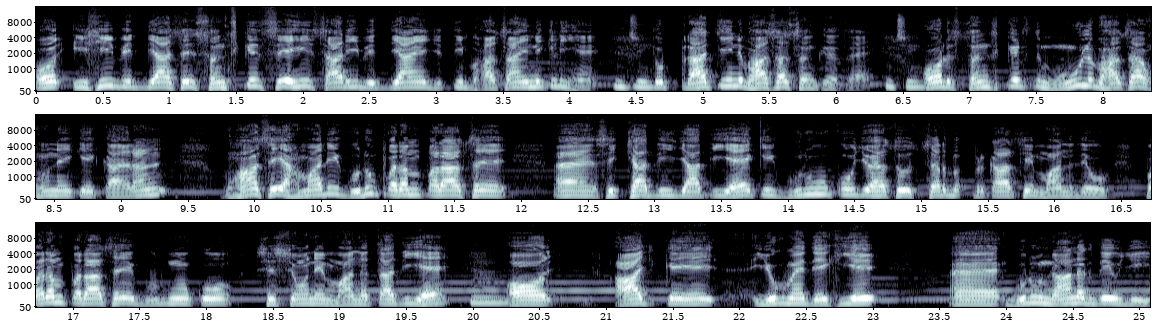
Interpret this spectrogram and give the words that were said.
और इसी विद्या से संस्कृत से ही सारी विद्याएँ जितनी भाषाएँ निकली हैं तो प्राचीन भाषा संस्कृत है। और संस्कृत मूल भाषा होने के कारण वहाँ से हमारी गुरु परंपरा से शिक्षा दी जाती है कि गुरु को जो है सो सर्व प्रकार से मान दो। परंपरा से गुरुओं को शिष्यों ने मान्यता दी है। और आज के युग में देखिए गुरु नानक देव जी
